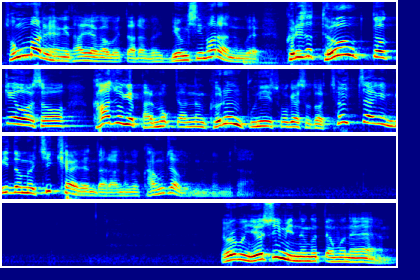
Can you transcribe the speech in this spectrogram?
종말을 향해 달려가고 있다는 걸 명심하라는 거예요. 그래서 더욱더 깨워서 가족의 발목 잡는 그런 분위기 속에서도 철저하게 믿음을 지켜야 된다는 걸 강조하고 있는 겁니다. 여러분 예수 믿는 것 때문에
